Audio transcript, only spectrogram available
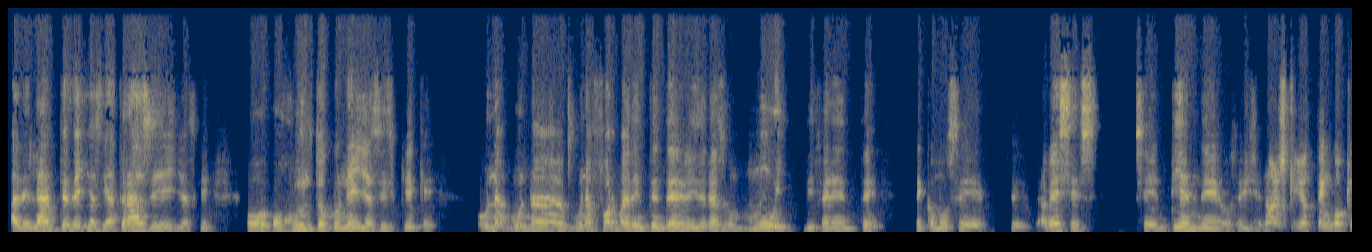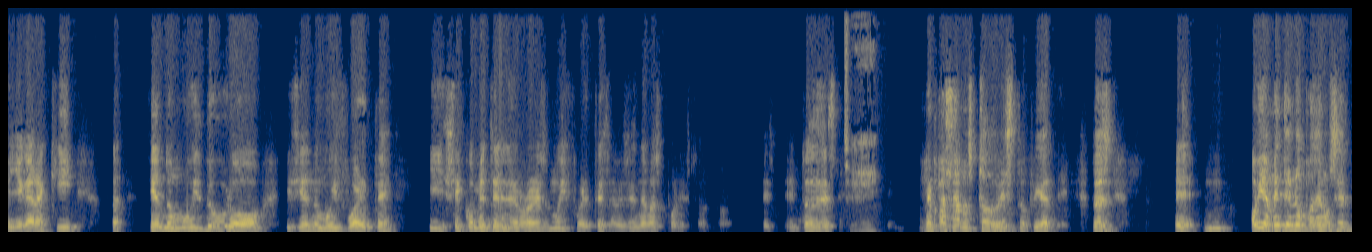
adelante de ellas y atrás de ellas, que, o, junto con ellas. Es que una, una, una, forma de entender el liderazgo muy diferente de cómo se, se, a veces se entiende o se dice, no, es que yo tengo que llegar aquí siendo muy duro y siendo muy fuerte y se cometen errores muy fuertes a veces nada más por eso. Entonces, repasamos todo esto, fíjate. Entonces, eh, obviamente no podemos ser,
